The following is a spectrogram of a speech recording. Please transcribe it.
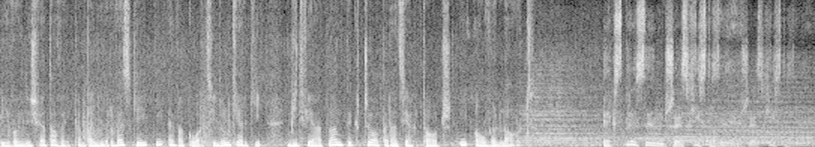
II wojny światowej, kampanii norweskiej i ewakuacji ewakuacji Dunkierki, bitwie Atlantyk czy operacjach Torch i Overlord. Ekspresem przez historię. Przez historię.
